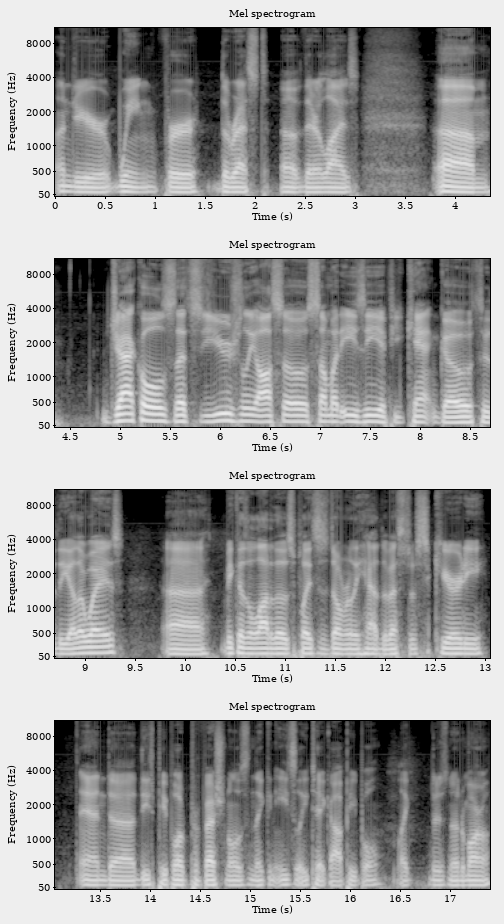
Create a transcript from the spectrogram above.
under your wing for the rest of their lives. Um, jackals, that's usually also somewhat easy if you can't go through the other ways, uh, because a lot of those places don't really have the best of security, and uh, these people are professionals and they can easily take out people like there's no tomorrow.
